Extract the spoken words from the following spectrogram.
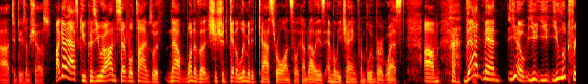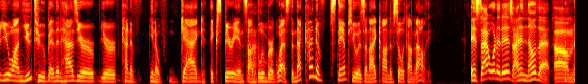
uh, to do some shows. I got to ask you because you were on several times with now one of the she should get a limited cast role on Silicon Valley is Emily Chang from Bloomberg West. Um, that man, you know, you, you you look for you on YouTube and it has your your kind of you know gag experience on uh-huh. Bloomberg West, and that kind of stamps you as an icon of Silicon Valley. Is that what it is? I didn't know that. Um,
